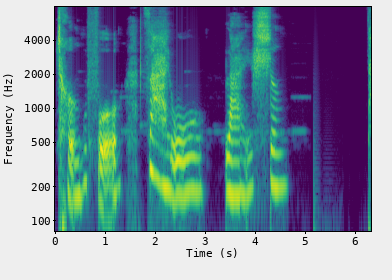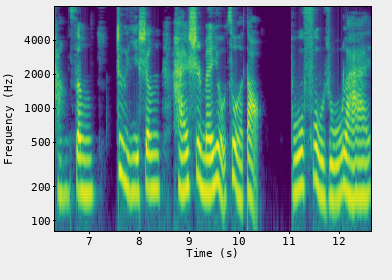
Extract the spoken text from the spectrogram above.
成佛，再无来生。唐僧这一生还是没有做到不负如来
